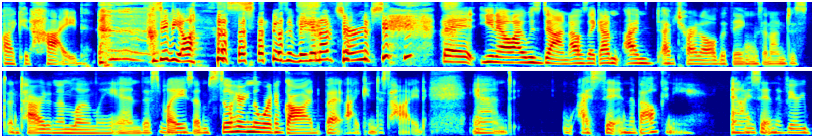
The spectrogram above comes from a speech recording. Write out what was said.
I could hide. to be honest, it was a big enough church that you know I was done. I was like, I'm I'm I've tried all the things and I'm just I'm tired and I'm lonely. And this mm-hmm. place, I'm still hearing the word of God, but I can just hide. And I sit in the balcony. And I mm. sit in the very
